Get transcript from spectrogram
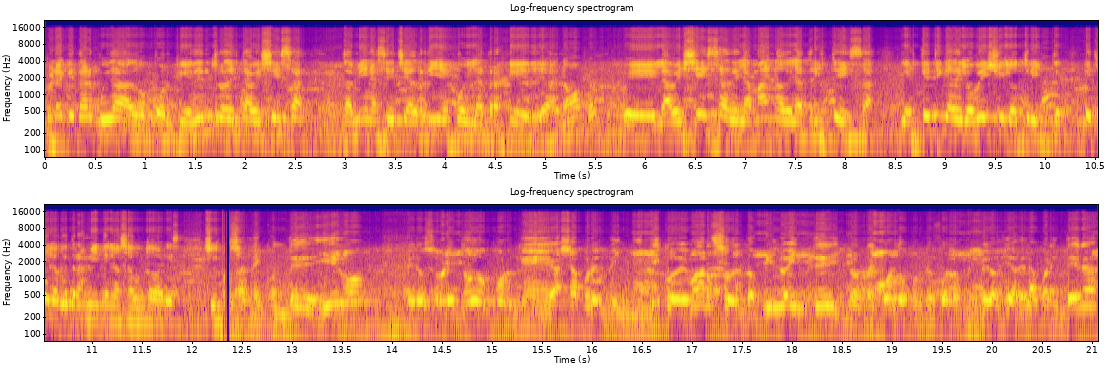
pero hay que tener cuidado porque dentro de esta belleza también acecha el riesgo y la tragedia, ¿no? Eh, la belleza de la mano de la tristeza, la estética de lo bello y lo triste. Esto es lo que transmiten los autores. Si le conté de Diego, pero sobre todo porque allá por el 20 pico de marzo del 2020, y lo recuerdo porque fue los primeros días de la cuarentena,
